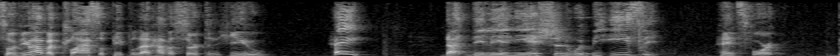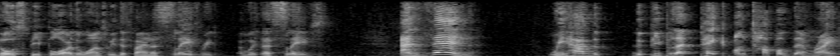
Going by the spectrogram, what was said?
So if you have a class of people that have a certain hue, hey, that delineation would be easy. Henceforth, those people are the ones we define as slavery, as slaves. And then we have the, the people that peck on top of them, right?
